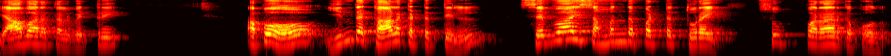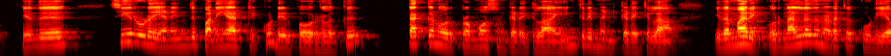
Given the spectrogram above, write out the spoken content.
வியாபாரத்தால் வெற்றி. அப்போது இந்த காலகட்டத்தில் செவ்வாய் சம்பந்தப்பட்ட துறை சூப்பராக இருக்க போகுது. எது? சீருடை அணிந்து பணியாற்றி கொண்டிருப்பவர்களுக்கு டக்குன்னு ஒரு ப்ரமோஷன் கிடைக்கலாம் இன்க்ரிமெண்ட் கிடைக்கலாம். இதை மாதிரி ஒரு நல்லது நடக்கக்கூடிய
